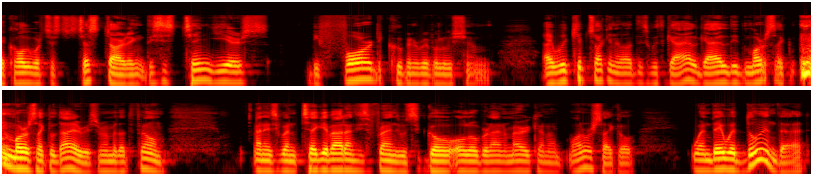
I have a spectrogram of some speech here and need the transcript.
The cold war just just starting. This is 10 years before the cuban revolution I we keep talking about this with Gael. Gael did motorcycle motorcycle diaries. Remember that film? And it's when Che Guevara and his friends would go all over Latin America on a motorcycle. When they were doing that,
